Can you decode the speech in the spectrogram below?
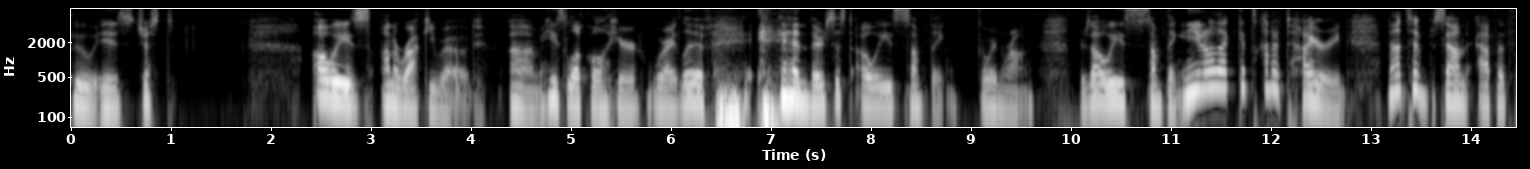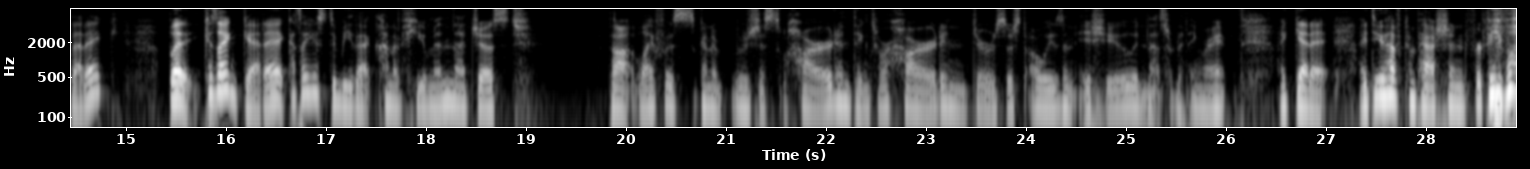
who is just always on a rocky road. Um, he's local here where I live, and there's just always something going wrong. There's always something. And you know, that gets kind of tiring. Not to sound apathetic, but because I get it, because I used to be that kind of human that just thought life was gonna was just hard and things were hard and there was just always an issue and that sort of thing right? I get it. I do have compassion for people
